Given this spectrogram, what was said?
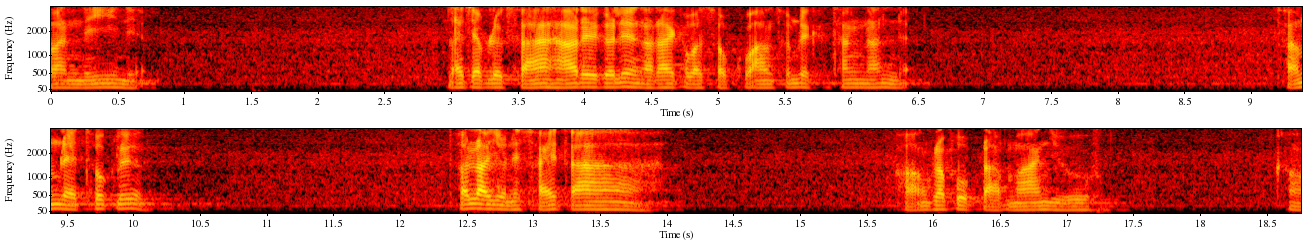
วันนี้เนี่ย เราจะปรึกษาหาเรื่องกับเรื่องอะไรก็ประสบความสำเร็จกันทั้งนั้นแหละสำเร็จทุกเรื่อง เพราะเราอยู่ในสายตา ของพระผู้ปราบมารอยู่ ของ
